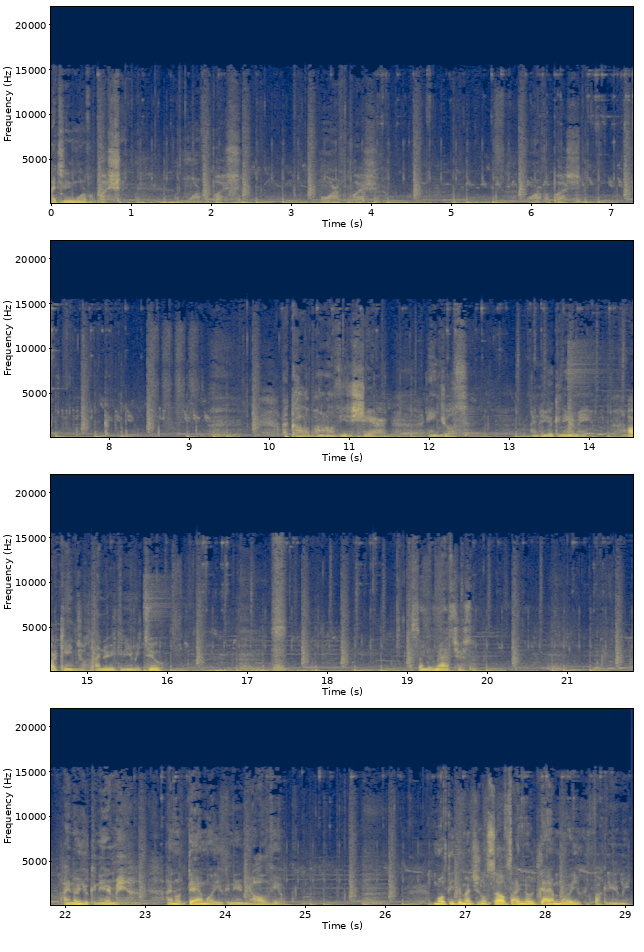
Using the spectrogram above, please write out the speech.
I just need more of a push, share, angels. I know you can hear me. Archangels, I know you can hear me too. Ascended Masters. I know you can hear me. I know damn well you can hear me, all of you. Multi-dimensional selves, I know damn well you can fucking hear me.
